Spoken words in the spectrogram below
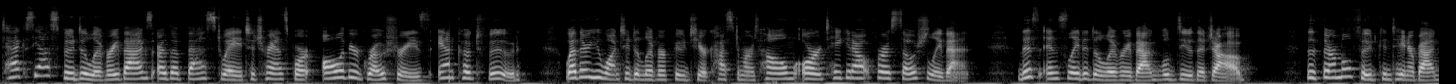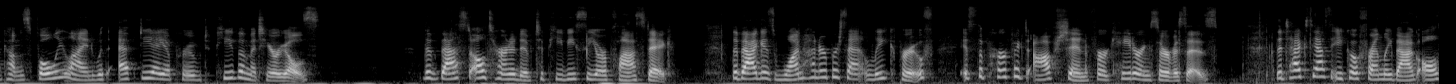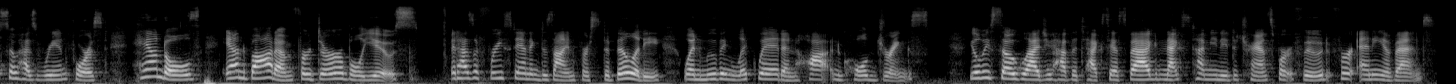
TexYas food delivery bags are the best way to transport all of your groceries and cooked food. Whether you want to deliver food to your customer's home or take it out for a social event, this insulated delivery bag will do the job. The thermal food container bag comes fully lined with FDA approved PEVA materials, the best alternative to PVC or plastic. The bag is 100% leak proof. It's the perfect option for catering services. The TexYas eco-friendly bag also has reinforced handles and bottom for durable use. It has a freestanding design for stability when moving liquid and hot and cold drinks. You'll be so glad you have the TexYas bag next time you need to transport food for any event.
